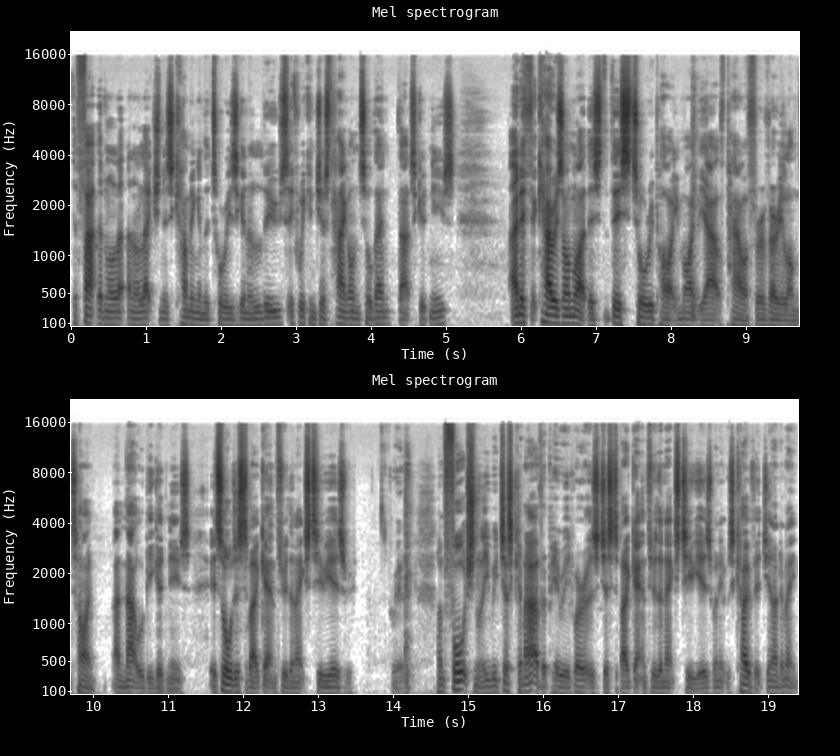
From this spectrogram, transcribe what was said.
The fact that an, ele- an election is coming and the Tories are going to lose, if we can just hang on till then, that's good news. And if it carries on like this, this Tory party might be out of power for a very long time. And that would be good news. It's all just about getting through the next two years, really. Unfortunately, we just come out of a period where it was just about getting through the next two years when it was COVID. Do you know what I mean?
